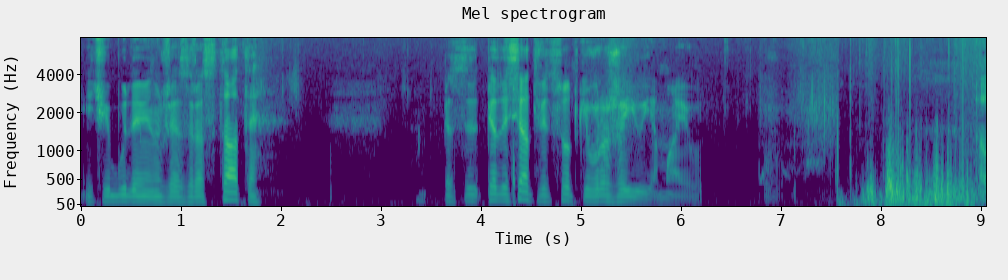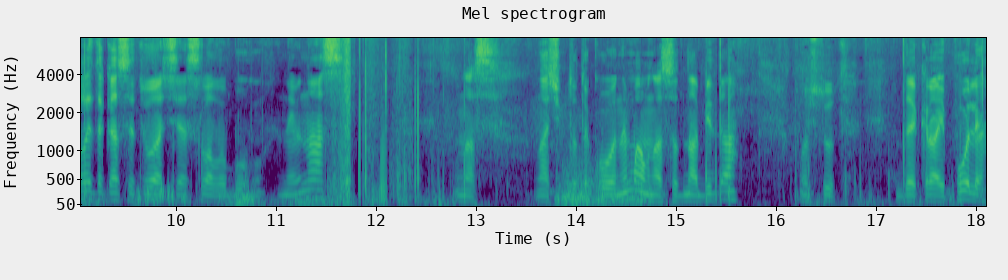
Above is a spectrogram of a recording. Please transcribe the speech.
І чи буде він вже зростати? 50% врожаю я маю. Але така ситуація, слава Богу, не в нас. У нас начебто такого нема, у нас одна біда. Ось тут, де край поля.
